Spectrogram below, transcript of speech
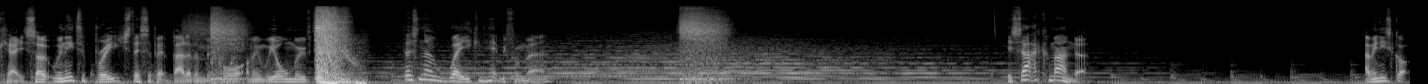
Okay, so we need to breach this a bit better than before. I mean, we all moved. There's no way you can hit me from there. Is that a commander? I mean, he's got...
